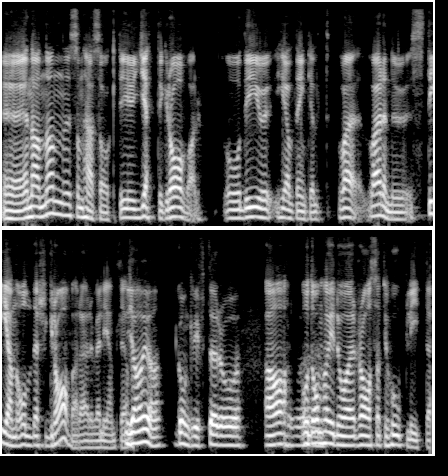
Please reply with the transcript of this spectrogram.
eh, en annan sån här sak, det är ju jättegravar. Och det är ju helt enkelt, vad, vad är det nu, stenåldersgravar är det väl egentligen? Ja, ja, gånggrifter och... Ja, och de har ju då rasat ihop lite.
